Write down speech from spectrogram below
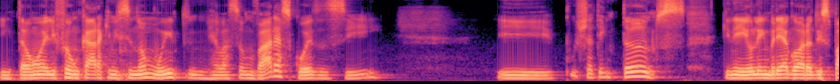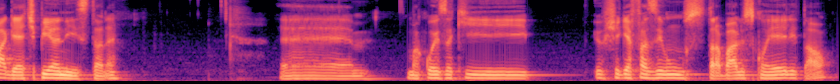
Então ele foi um cara que me ensinou muito em relação a várias coisas assim. E puxa, tem tantos que nem eu lembrei agora do espaguete pianista, né? É uma coisa que eu cheguei a fazer uns trabalhos com ele e tal.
